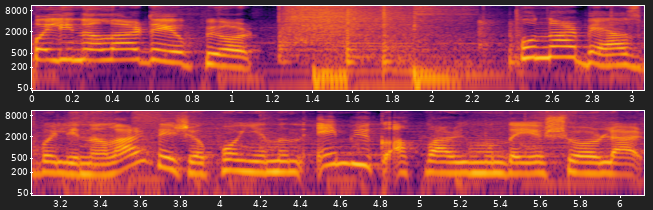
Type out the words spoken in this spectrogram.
Balinalar da yapıyor. Bunlar beyaz balinalar ve Japonya'nın en büyük akvaryumunda yaşıyorlar.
